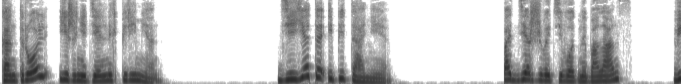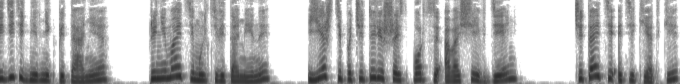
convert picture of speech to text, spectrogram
Контроль еженедельных перемен. Диета и питание. Поддерживайте водный баланс, ведите дневник питания, принимайте мультивитамины, ешьте по 4-6 порций овощей в день, читайте этикетки,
